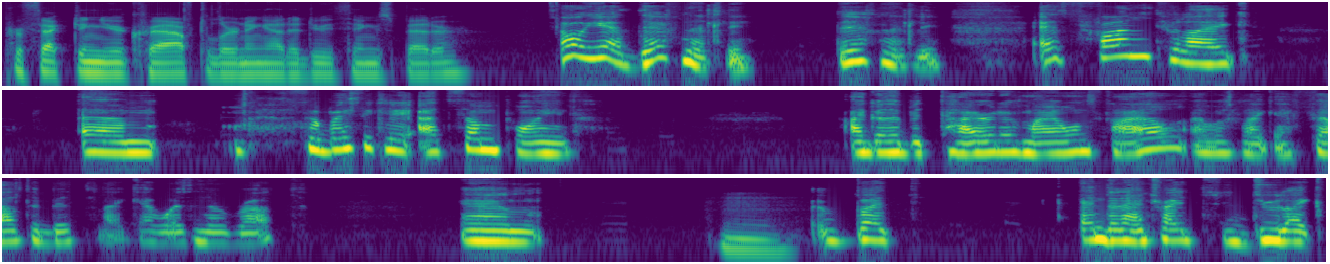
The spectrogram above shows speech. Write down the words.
perfecting your craft, learning how to do things better? Oh yeah, definitely, definitely. It's fun to like um, so basically, at some point, I got a bit tired of my own style. I was like, I felt a bit like I was in a rut. Um, mm. But, and then I tried to do like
